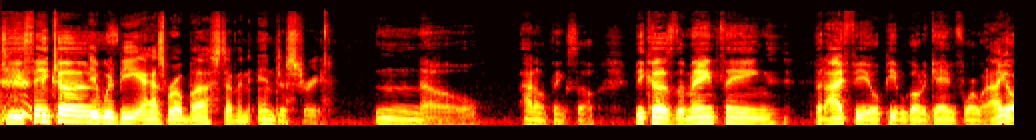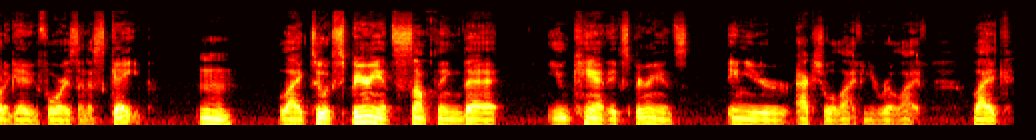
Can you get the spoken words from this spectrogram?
Do you think Because- it would be as robust of an industry? No, I don't think so. Because the main thing that I feel people go to gaming for, what I go to gaming for, is an escape. hmm Like to experience something that you can't experience in your actual life, in your real life. Like,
